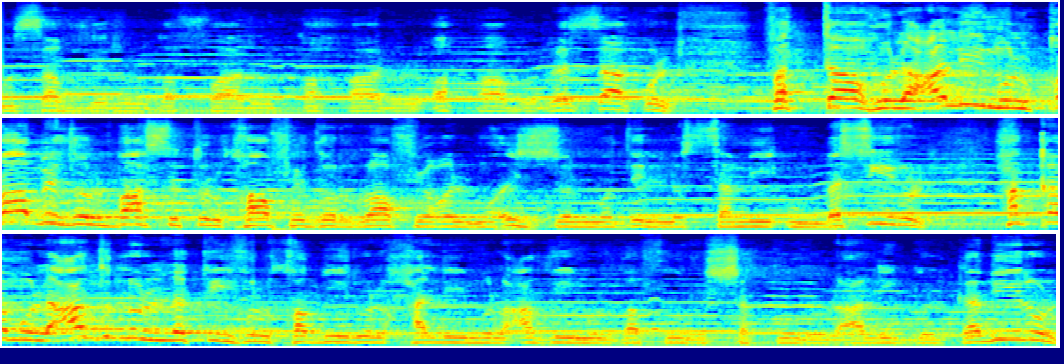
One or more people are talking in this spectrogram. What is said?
মুসাব্বিরুল গফফারুল কহারুল আহাবুল রাসাকুল ফাত্তাহুল আলিমুল কাবিদুল বাসিতুল খাফিদুর রাফিউল মুইজুল মুদিল্লুস সামিউল বাসিরুল الحكم العدل اللطيف الخبير الحليم العظيم الغفور الشكور العلي الكبير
